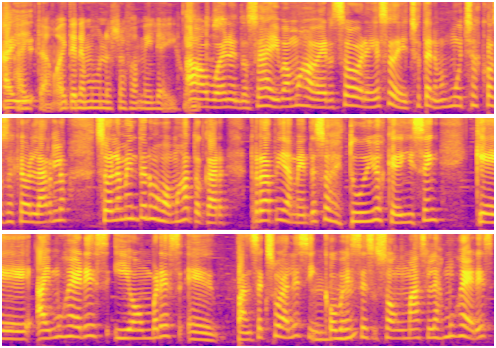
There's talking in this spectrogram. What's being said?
Ahí- Ahí, estamos. Ahí tenemos nuestra familia ahí juntos. Ah, bueno, entonces ahí vamos a ver sobre eso. De hecho, tenemos muchas cosas que hablarlo. Solamente nos vamos a tocar rápidamente esos estudios que dicen que hay mujeres y hombres eh, pansexuales, cinco veces son más las mujeres,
